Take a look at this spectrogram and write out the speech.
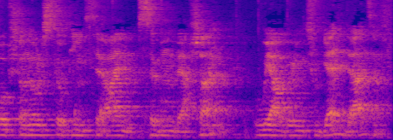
optional stopping theorem second version, we are going to get that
